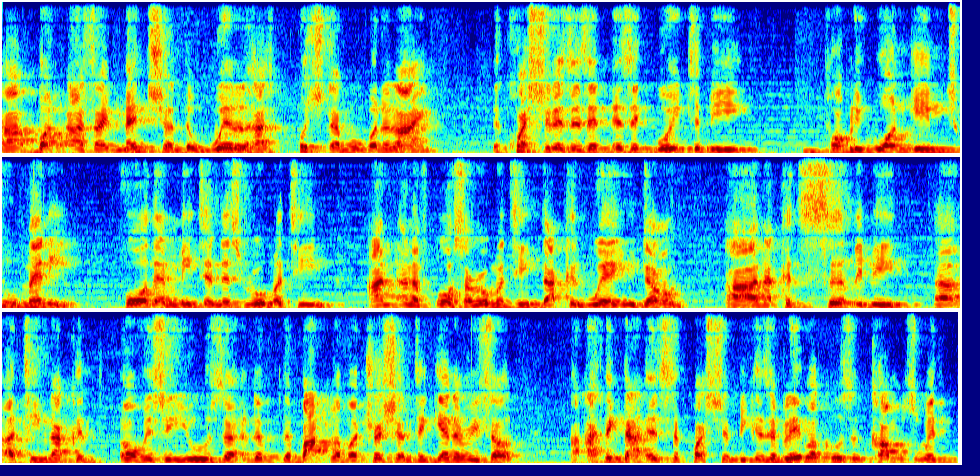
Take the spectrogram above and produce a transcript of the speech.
Uh, but as I mentioned, the will has pushed them over the line. The question is, is it is it going to be probably one game too many for them meeting this Roma team? And, and of course, a Roma team that could wear you down. Uh, that could certainly be uh, a team that could obviously use uh, the, the battle of attrition to get a result. I think that is the question because if Leverkusen comes with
